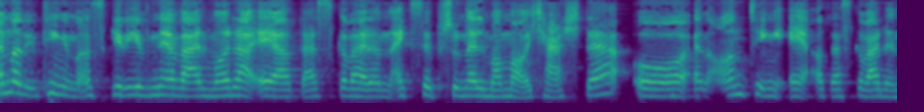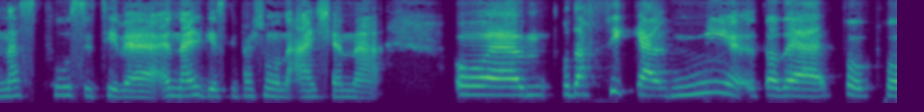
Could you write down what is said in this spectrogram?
en av de tingene jeg skriver ned hver morgen, er at jeg skal være en eksepsjonell mamma og kjæreste. Og en annen ting er at jeg skal være den mest positive, energiske personen jeg kjenner. Og, ehm, og, da fikk jeg mye ut av det på, på,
